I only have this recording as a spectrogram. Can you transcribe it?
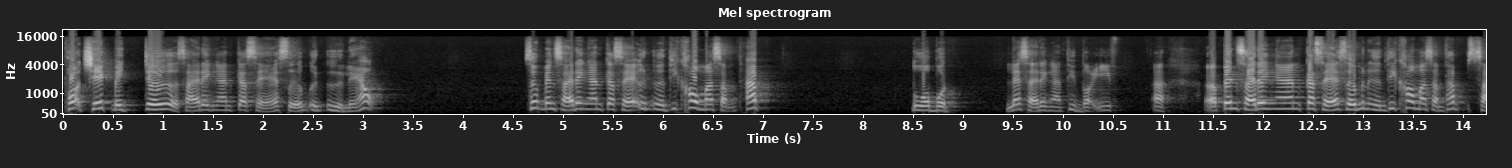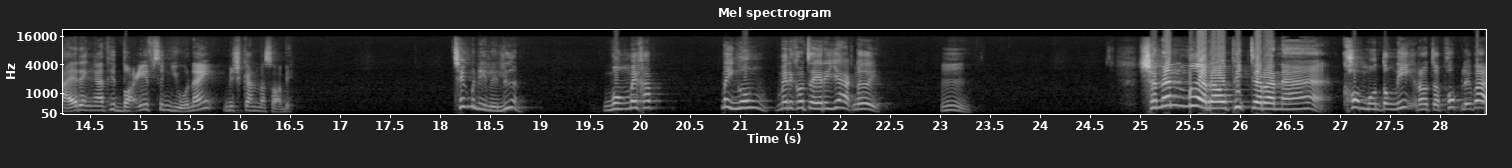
เพราะเช็คไปเจอสายรายงานกระแสเสริมอื่น ๆแล้ว ซึ่งเป็นสายรายงานกระแสอื่น ๆ ที่เข้ามาสำทับ ตัวบทและสายรายงานที่ดออีฟ เป็นสายรายงานกระแสเสริมอื่นๆที่เข้ามาสำทับสายรายงานที่ดออีฟซึ่งอยู่ในมิชกันมาสอบีเช็คมันดีเลยเลื่อน งงไหมครับ ไม่งง ไม่ได้เข้าใจอะไรยากเลย อืมฉะนั้นเมื่อเราพิจารณาข้อมูลตรงนี้เราจะพบเลยว่า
